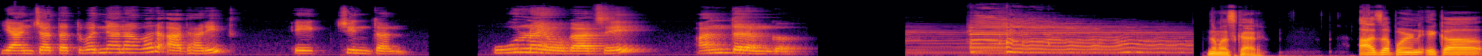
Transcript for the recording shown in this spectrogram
यांच्या तत्वज्ञानावर आधारित एक चिंतन. पूर्णयोगाचे अंतरंग. नमस्कार. आज आपण एका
